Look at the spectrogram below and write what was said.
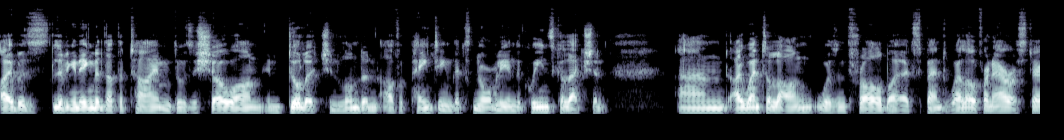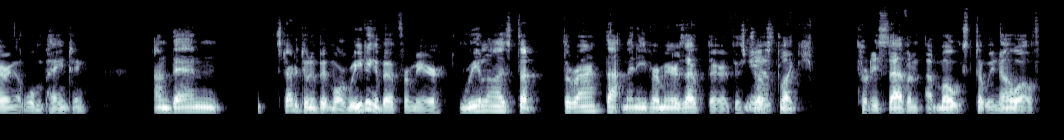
I was living in England at the time. There was a show on in Dulwich in London of a painting that's normally in the Queen's collection. And I went along, was enthralled by it, spent well over an hour staring at one painting. And then started doing a bit more reading about Vermeer, realized that there aren't that many Vermeers out there. There's yeah. just like 37 at most that we know of.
